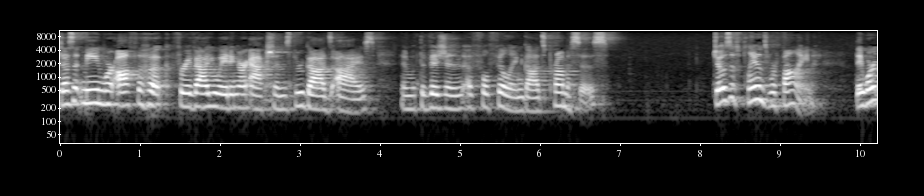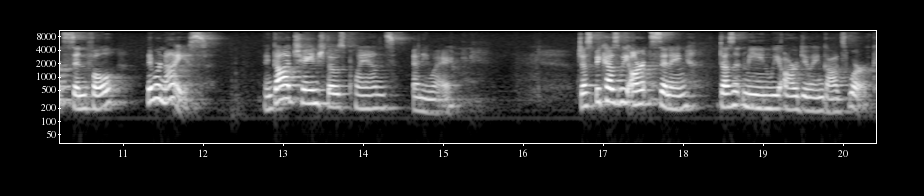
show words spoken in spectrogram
doesn't mean we're off the hook for evaluating our actions through God's eyes and with the vision of fulfilling God's promises. Joseph's plans were fine. They weren't sinful, they were nice. And God changed those plans anyway. Just because we aren't sinning doesn't mean we are doing God's work.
